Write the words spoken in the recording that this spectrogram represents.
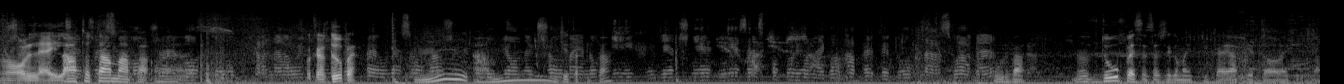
No. A, to ta mapa. O Jezu. Pokaż dupę. Mm, a, mm, gdzie ta pipa? Kurwa. No w dupę se tego Minecrafta, ja pierdolę, kurwa.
